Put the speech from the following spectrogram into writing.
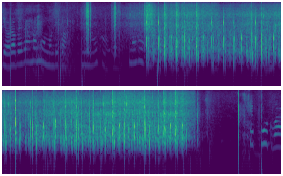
เดี๋ยวเราไปสร้างบ้านมูลนนดีกว่ามีไม้ขายด้วยไม่ให้แค่พูดว่า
